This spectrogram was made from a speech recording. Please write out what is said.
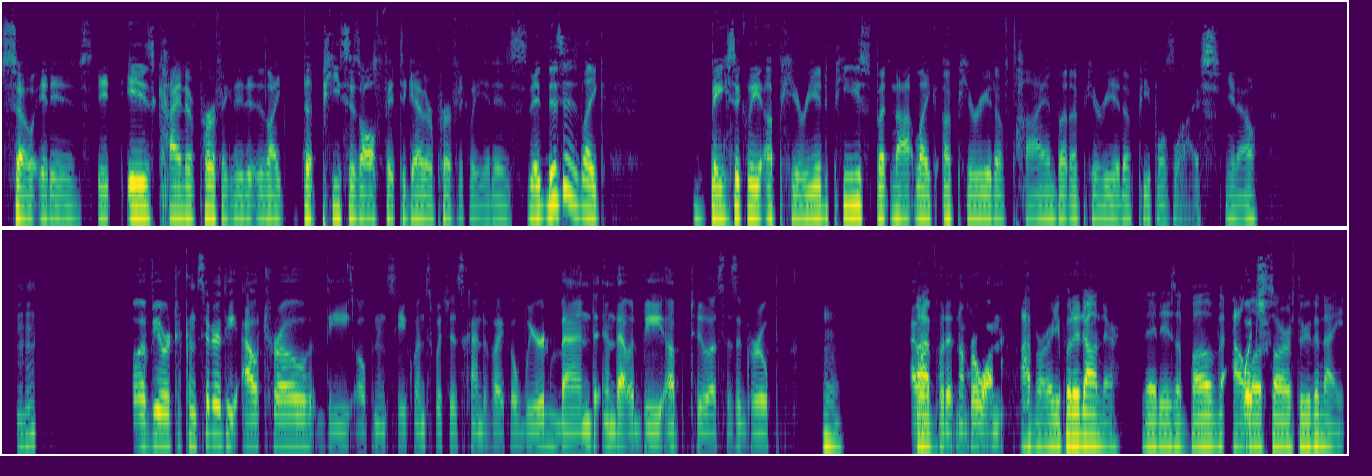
So it is it is kind of perfect. It is like the pieces all fit together perfectly. It is it, this is like basically a period piece, but not like a period of time, but a period of people's lives. You know. Well, if you were to consider the outro the opening sequence, which is kind of like a weird bend, and that would be up to us as a group, Mhm. I would Uh, put it number one, I've already put it on there. It is above Outlaw Which- Star Through the Night.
